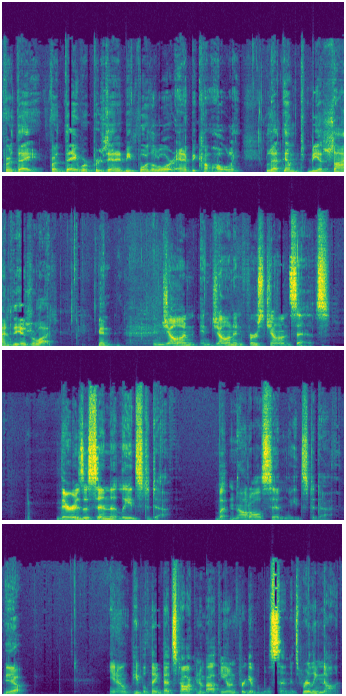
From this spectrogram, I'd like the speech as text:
for they for they were presented before the Lord and have become holy. Let them be a sign to the Israelites. And And John and John in First John says, there is a sin that leads to death, but not all sin leads to death. yeah, You know, people think that's talking about the unforgivable sin. It's really not.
